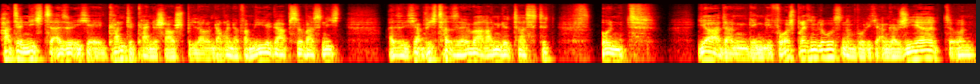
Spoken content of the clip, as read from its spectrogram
hatte nichts, also ich äh, kannte keine Schauspieler und auch in der Familie gab es sowas nicht. Also ich habe mich da selber rangetastet und ja, dann ging die Vorsprechen los und dann wurde ich engagiert und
